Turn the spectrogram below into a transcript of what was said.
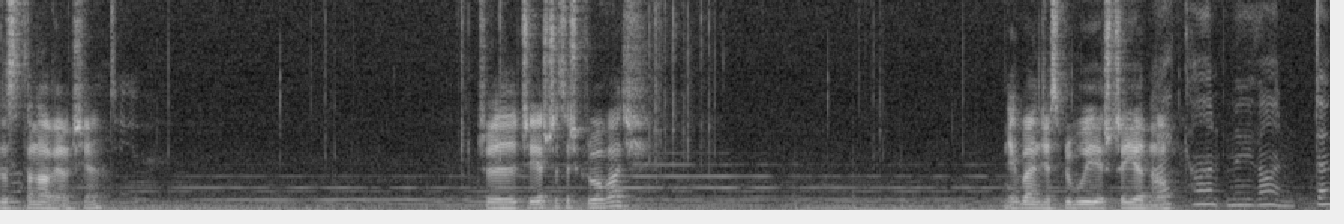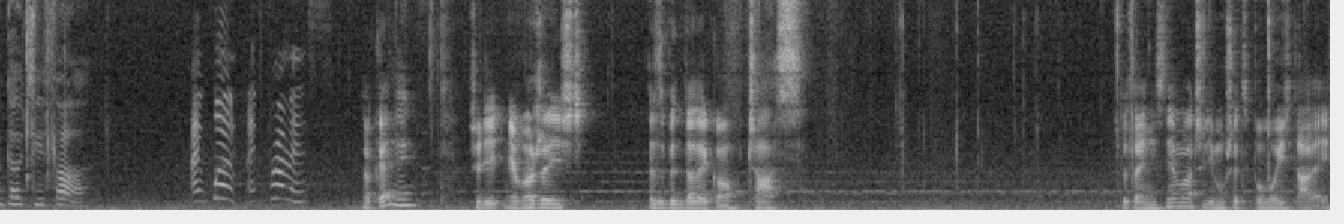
Zastanawiam się. Czy, czy jeszcze coś próbować? Niech będzie, spróbuję jeszcze jedno. Okej. Czyli nie może iść zbyt daleko. Czas. Tutaj nic nie ma, czyli muszę typowo iść dalej.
